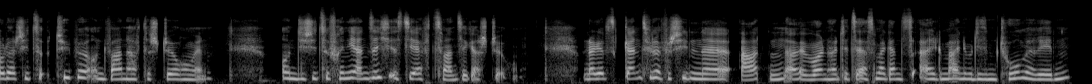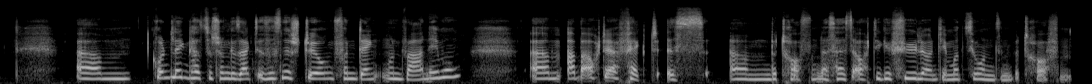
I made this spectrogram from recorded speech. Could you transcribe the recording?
oder Schizotype und wahnhafte Störungen. Und die Schizophrenie an sich ist die F20er-Störung. Und da gibt es ganz viele verschiedene Arten, aber wir wollen heute jetzt erstmal ganz allgemein über die Symptome reden. Ähm, grundlegend hast du schon gesagt, es ist eine Störung von Denken und Wahrnehmung, ähm, aber auch der Affekt ist ähm, betroffen. Das heißt, auch die Gefühle und die Emotionen sind betroffen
